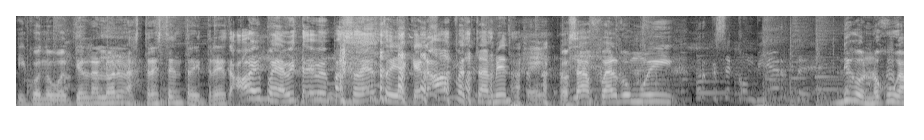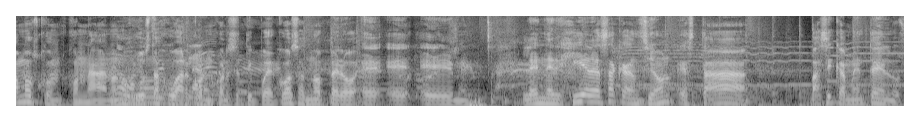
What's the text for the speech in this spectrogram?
y cuando volteé el reloj eran las 3.33. Ay, pues a mí también me pasó esto y aquel no, pues también. O sea, fue algo muy... Digo, no jugamos con, con nada, no, No, nos no, gusta no, jugar claro. con, con ese tipo de cosas, ¿no? Pero eh, eh, eh, la energía de esa canción está básicamente en los...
